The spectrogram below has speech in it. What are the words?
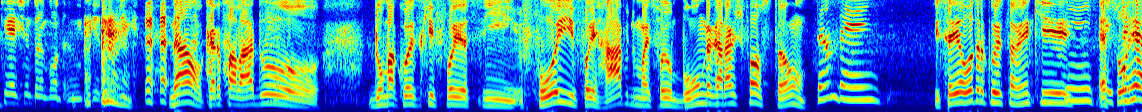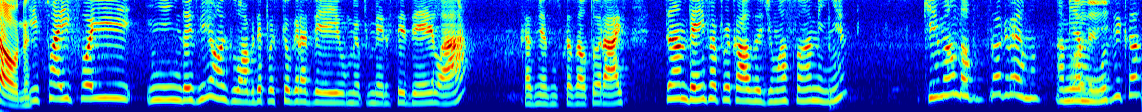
Teracash entrou em contato. Não, eu quero falar do de uma coisa que foi assim, foi foi rápido, mas foi um boom da garagem de Faustão. Também. Isso aí é outra coisa também que Sim, é isso surreal, aí- né? Isso aí foi em 2011, logo depois que eu gravei o meu primeiro CD lá, com as minhas músicas autorais. Também foi por causa de uma fã minha que mandou pro programa a minha Olha música.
